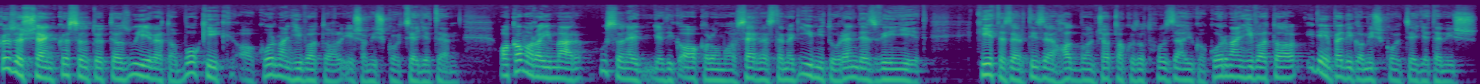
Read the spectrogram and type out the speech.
Közösen köszöntötte az új évet a Bokik, a Kormányhivatal és a Miskolci Egyetem. A Kamarai már 21. alkalommal szervezte meg írnyitó rendezvényét. 2016-ban csatlakozott hozzájuk a Kormányhivatal, idén pedig a Miskolci Egyetem is.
